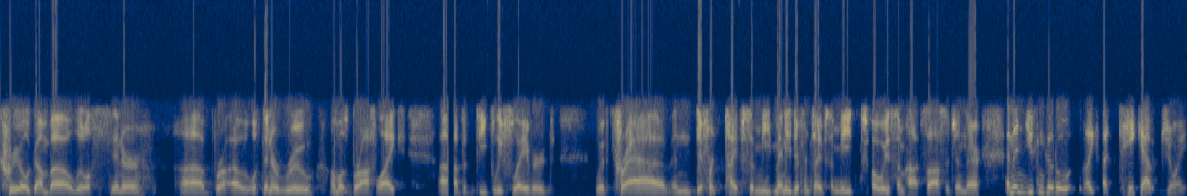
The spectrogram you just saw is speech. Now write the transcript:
Creole gumbo, a little thinner, uh, bro- a little thinner roux, almost broth-like, uh, but deeply flavored with crab and different types of meat, many different types of meat, always some hot sausage in there. And then you can go to like a takeout joint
